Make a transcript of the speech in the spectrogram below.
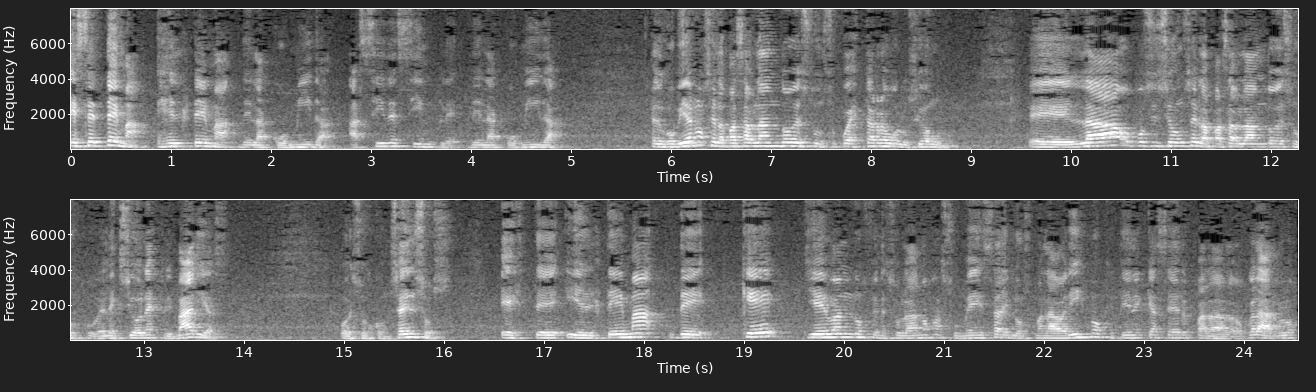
Ese tema es el tema de la comida, así de simple, de la comida. El gobierno se la pasa hablando de su supuesta revolución. Eh, la oposición se la pasa hablando de sus elecciones primarias o de sus consensos. Este, y el tema de qué llevan los venezolanos a su mesa y los malabarismos que tienen que hacer para lograrlo,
